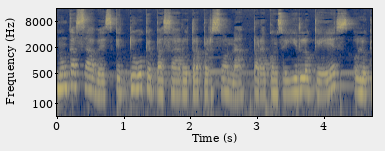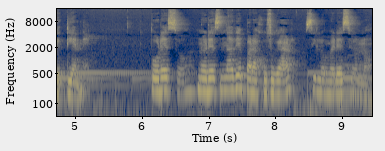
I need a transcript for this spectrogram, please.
Nunca sabes que tuvo que pasar otra persona para conseguir lo que es o lo que tiene. Por eso no eres nadie para juzgar si lo merece o no.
